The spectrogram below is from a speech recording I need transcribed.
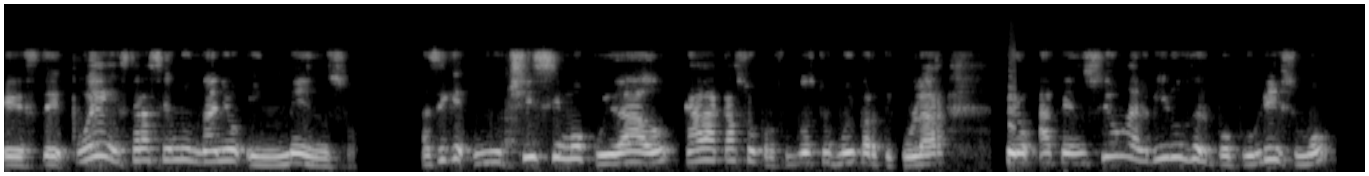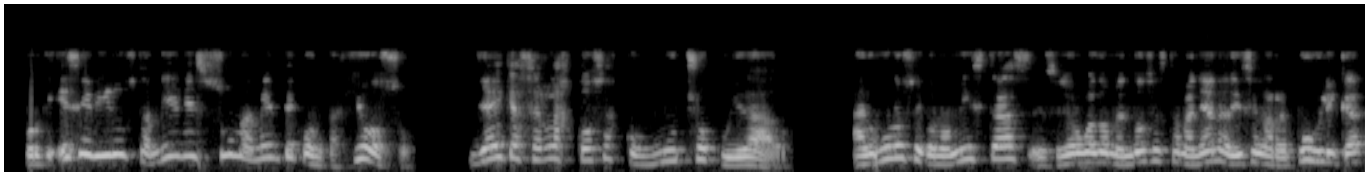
este, pueden estar haciendo un daño inmenso. Así que muchísimo cuidado, cada caso por supuesto es muy particular, pero atención al virus del populismo, porque ese virus también es sumamente contagioso y hay que hacer las cosas con mucho cuidado. Algunos economistas, el señor Waldo Mendoza esta mañana dice en la República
